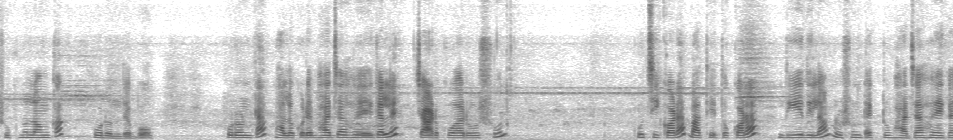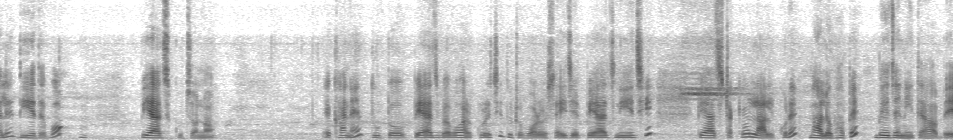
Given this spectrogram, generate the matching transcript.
শুকনো লঙ্কা ফোড়ন দেব। ফোড়নটা ভালো করে ভাজা হয়ে গেলে চার কোয়া রসুন, কুচি করা বা থেতো করা দিয়ে দিলাম। রসুনটা একটু ভাজা হয়ে গেলে দিয়ে দেব পেঁয়াজ কুচোনো। এখানে দুটো পেঁয়াজ ব্যবহার করেছি, দুটো বড় সাইজের পেঁয়াজ নিয়েছি। পেঁয়াজটাকেও লাল করে ভালোভাবে ভেজে নিতে হবে।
